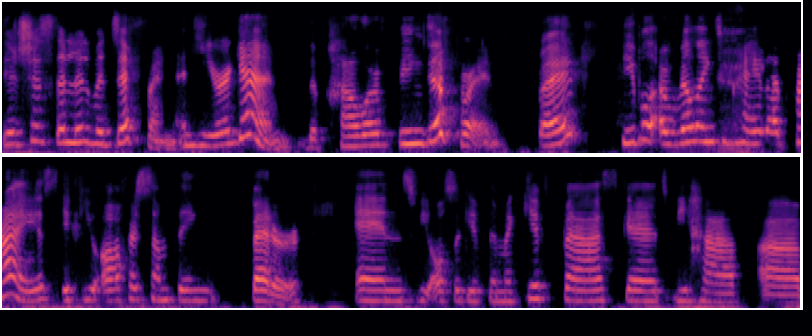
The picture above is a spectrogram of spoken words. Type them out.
they're just a little bit different. And here again the power of being different right? People are willing to pay that price if you offer something better and we also give them a gift basket. We have a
